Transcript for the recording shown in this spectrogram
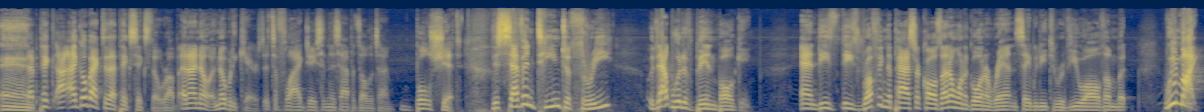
And that pick, I, I go back to that pick six though, Rob, and I know nobody cares. It's a flag, Jason. This happens all the time. Bullshit. This seventeen to three, that would have been ball game. And these these roughing the passer calls, I don't want to go on a rant and say we need to review all of them, but we might.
